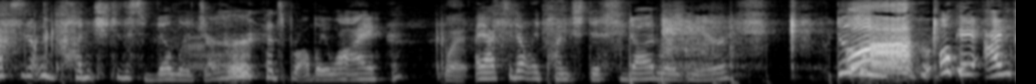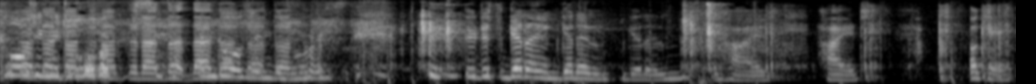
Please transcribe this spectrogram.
accidentally punched this villager. That's probably why. What? I accidentally punched this dud right here. Dude! Ah! Okay, I'm closing the doors. I'm closing the doors. Dude, just get in, get in, get in, and hide, hide. Okay,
